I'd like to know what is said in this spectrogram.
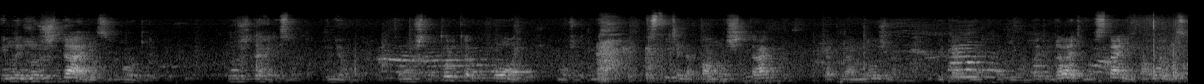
И мы нуждались в Боге, нуждались в Нем. Потому что только Он может нам действительно помочь так, как нам нужно и как необходимо. Поэтому давайте мы встанем, помолимся.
